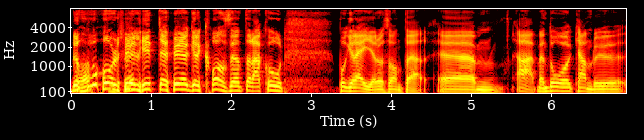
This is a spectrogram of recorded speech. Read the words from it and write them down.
Då ja. får du lite högre koncentration på grejer och sånt där. Ja, men då kan du,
